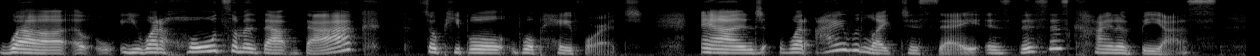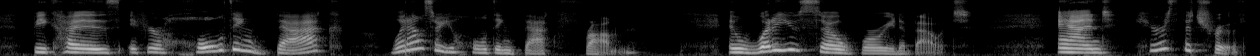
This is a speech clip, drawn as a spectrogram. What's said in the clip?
Well, you want to hold some of that back so people will pay for it. And what I would like to say is this is kind of BS because if you're holding back, what else are you holding back from? And what are you so worried about? And here's the truth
